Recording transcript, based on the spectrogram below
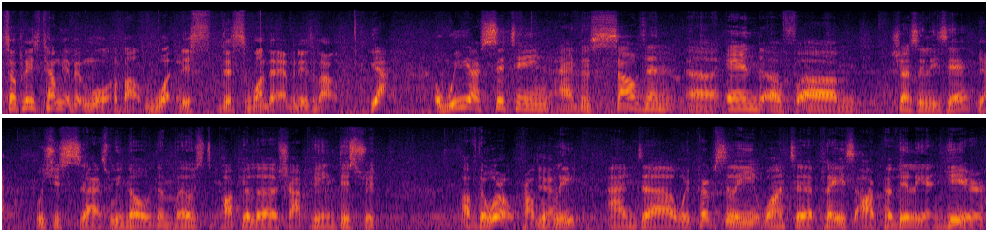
So please tell me a bit more about what this, this Wonder Avenue is about. yeah. We are sitting at the southern uh, end of um, Champs Elysees. Yeah. Which is, as we know, the most popular shopping district of the world, probably. And uh, we purposely want to place our pavilion here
